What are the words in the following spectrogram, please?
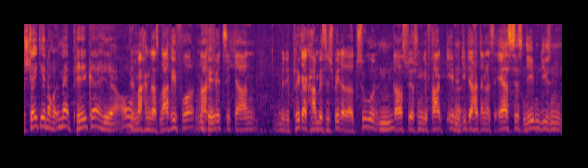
stellt ihr noch immer Pilker her auf? Wir machen das nach wie vor, nach Okay. 40 Jahren. Die Pilker kam ein bisschen später dazu. Und da hast du ja schon gefragt, eben Dieter hat dann als erstes neben diesem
